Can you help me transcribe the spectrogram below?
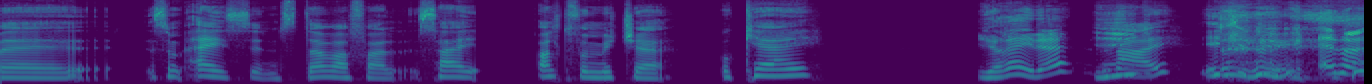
eh, som jeg syns da i hvert fall sier altfor mye ok. Gjør jeg det? Jeg? Nei, ikke du. Eller,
